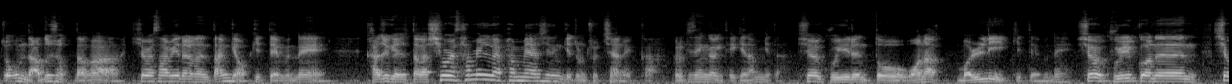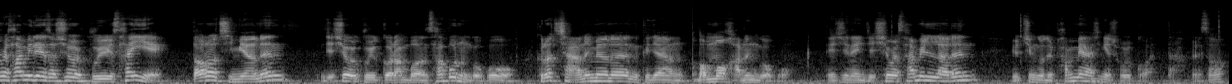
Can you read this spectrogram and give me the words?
조금 놔두셨다가 10월 3일에는 딴 게 없기 때문에 가지고 계셨다가 10월 3일날 판매하시는 게 좀 좋지 않을까 그렇게 생각이 되긴 합니다. 10월 9일은 또 워낙 멀리 있기 때문에 10월 9일 거는 10월 3일에서 10월 9일 사이에 떨어지면은 이제 10월 9일 걸 한번 사보는 거고 그렇지 않으면은 그냥 넘어가는 거고 대신에 이제 10월 3일 날은 이 친구들 판매하시는 게 좋을 것 같다. 그래서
